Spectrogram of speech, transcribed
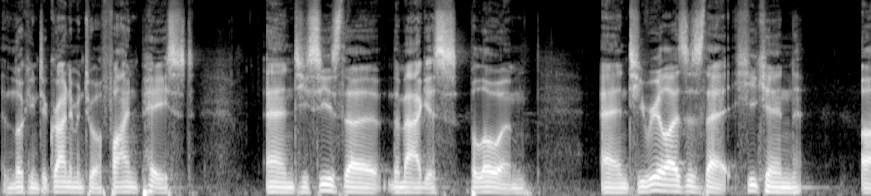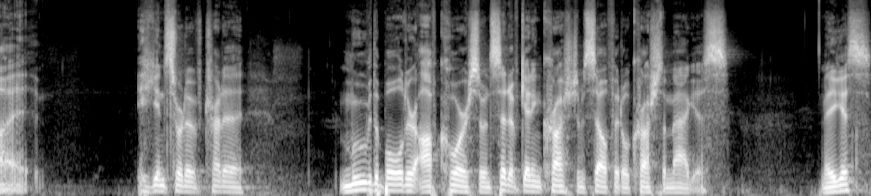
and looking to grind him into a fine paste. And he sees the the magus below him, and he realizes that he can, uh, he can sort of try to move the boulder off course. So instead of getting crushed himself, it'll crush the magus. Magus.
